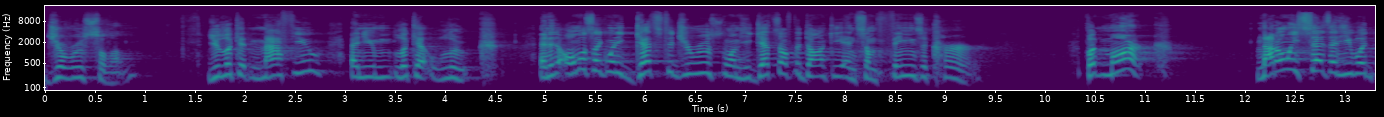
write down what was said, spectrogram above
Jerusalem. You look at Matthew and you look at Luke. And it's almost like when he gets to Jerusalem, he gets off the donkey and some things occur. But Mark not only says that he went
